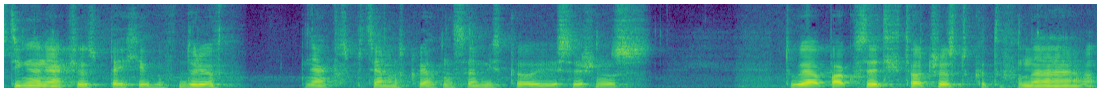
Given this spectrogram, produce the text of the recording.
постигна някакви успехи, в, дори в някаква специалност, която не съм искал и всъщност тогава пак усетих това чувство като в една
